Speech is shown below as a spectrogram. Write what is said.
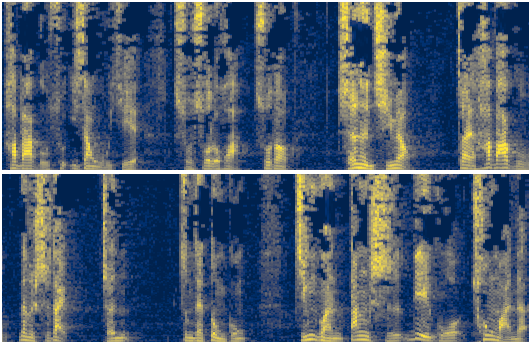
哈巴谷书一章五节所说的话，说到。神很奇妙，在哈巴谷那个时代，神正在动工。尽管当时列国充满了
